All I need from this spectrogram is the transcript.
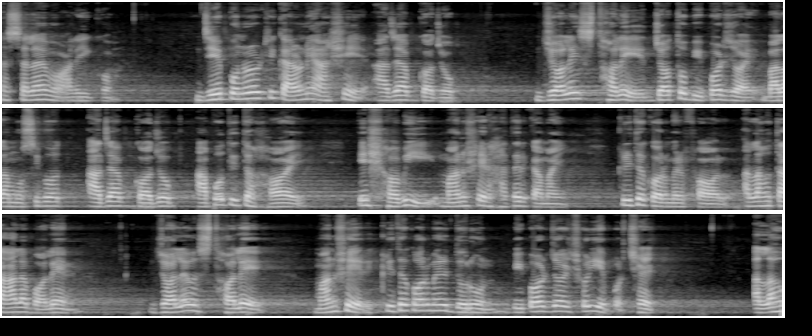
আসসালামু আলাইকুম। যে পনেরোটি কারণে আসে আজাব গজব। জলে স্থলে যত বিপর্যয়, বালা মুসিবত আজাব গজব আপতিত হয়, এ সবই মানুষের হাতের কামাই, কৃতকর্মের ফল। আল্লাহ তাআলা বলেন জলে স্থলে মানুষের কৃতকর্মের দরুন বিপর্যয় ছড়িয়ে পড়ছে। আল্লাহ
